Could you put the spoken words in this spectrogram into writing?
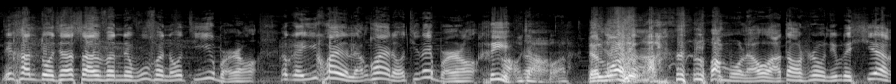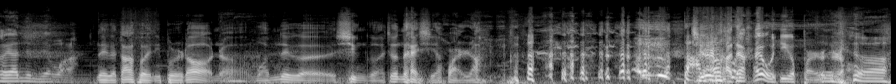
你看多钱，三分的、五分的，我记一个本上；要给一块的、两块的，我记那本上。嘿，好家伙了，别乱了，乱不了啊！到时候你不得谢谢人家去不？那个大辉，你不知道，你知道吗？我们这个性格就爱写花账。其实他这还有一个本儿 啊，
